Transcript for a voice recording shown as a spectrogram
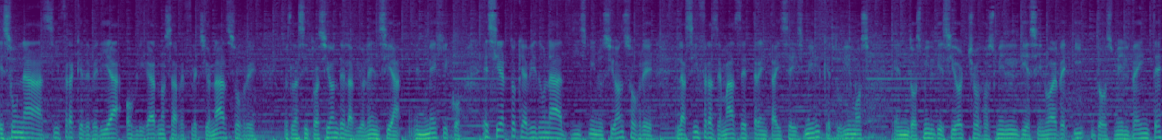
Es una cifra que debería obligarnos a reflexionar sobre pues, la situación de la violencia en México. Es cierto que ha habido una disminución sobre las cifras de más de 36 mil que tuvimos en 2018, 2019 y 2020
